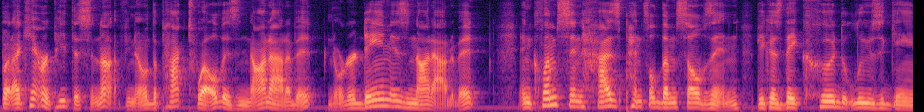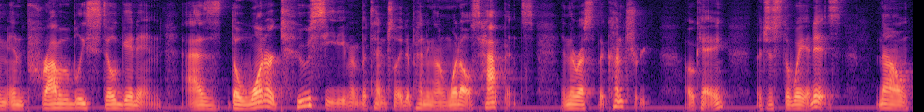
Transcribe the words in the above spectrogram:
But I can't repeat this enough, you know? The Pac 12 is not out of it, Notre Dame is not out of it. And Clemson has penciled themselves in because they could lose a game and probably still get in as the one or two seed, even potentially, depending on what else happens in the rest of the country. Okay? That's just the way it is. Now,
